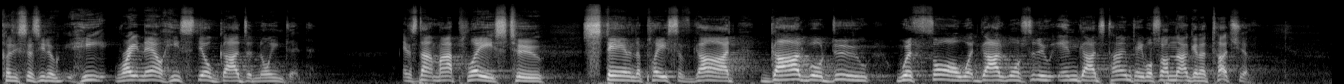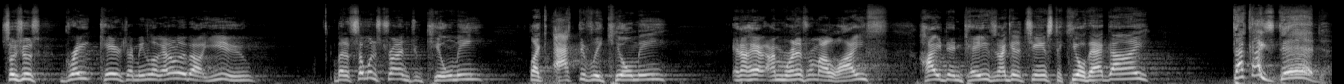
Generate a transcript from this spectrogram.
Because he says, you know, he right now he's still God's anointed. And it's not my place to stand in the place of God. God will do with Saul what God wants to do in God's timetable, so I'm not going to touch him. So it shows great character. I mean, look, I don't know about you, but if someone's trying to kill me, like actively kill me, and I have, I'm running for my life, hiding in caves, and I get a chance to kill that guy, that guy's dead.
